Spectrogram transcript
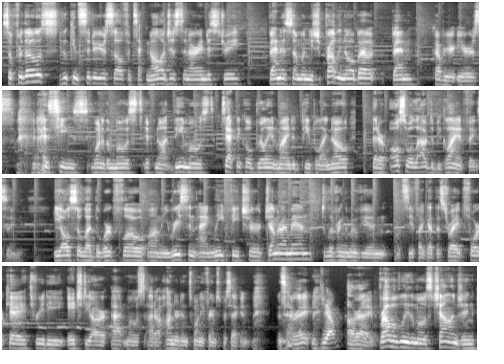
So, for those who consider yourself a technologist in our industry, Ben is someone you should probably know about. Ben, cover your ears, as he's one of the most, if not the most, technical, brilliant minded people I know that are also allowed to be client facing. He also led the workflow on the recent Ang Lee feature, Gemini Man, delivering the movie in, let's see if I get this right, 4K, 3D, HDR, Atmos at 120 frames per second. Is that right? Yeah. All right. Probably the most challenging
